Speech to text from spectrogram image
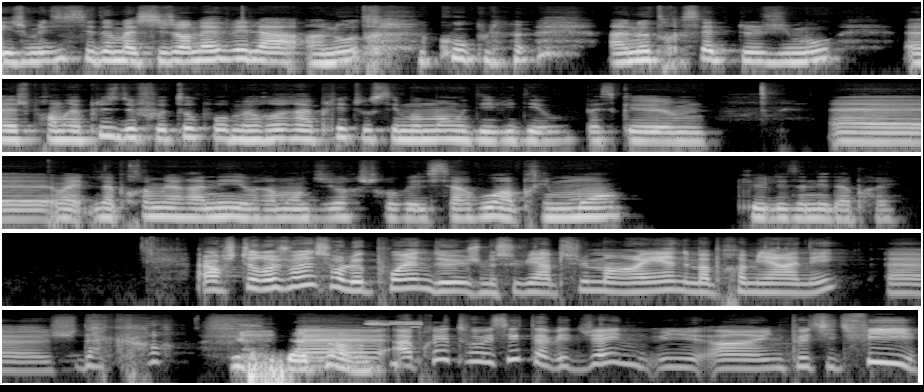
je me dis, c'est dommage. Si j'en avais là un autre couple, un autre set de jumeaux, euh, je prendrais plus de photos pour me rappeler tous ces moments ou des vidéos. Parce que euh, la première année est vraiment dure. Je trouvais le cerveau imprime moins que les années d'après. Alors, je te rejoins sur le point de je me souviens absolument rien de ma première année. Euh, je suis d'accord. Euh, après, toi aussi, tu avais déjà une, une- un- une petite fille.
